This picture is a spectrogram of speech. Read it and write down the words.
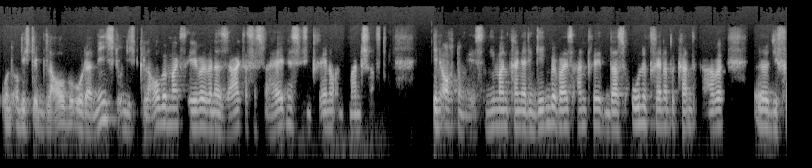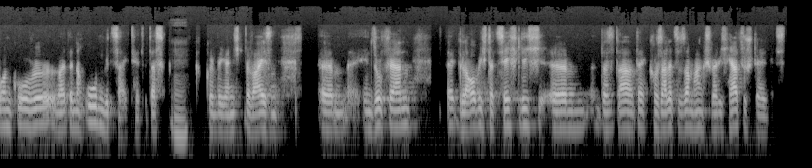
und ob ich dem glaube oder nicht. Und ich glaube Max Eberl, wenn er sagt, dass das Verhältnis zwischen Trainer und Mannschaft in Ordnung ist. Niemand kann ja den Gegenbeweis antreten, dass ohne Trainerbekanntgabe äh, die Formkurve weiter nach oben gezeigt hätte. Das mhm. können wir ja nicht beweisen. Ähm, insofern äh, glaube ich tatsächlich, ähm, dass da der kausale Zusammenhang schwerlich herzustellen ist.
